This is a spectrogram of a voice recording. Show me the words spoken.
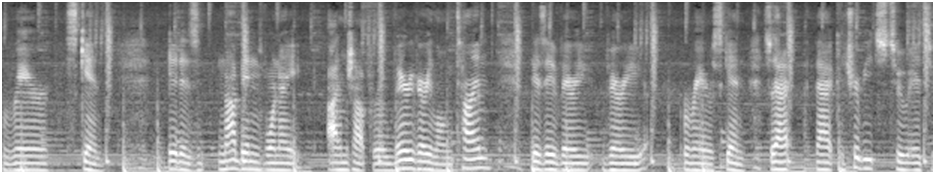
rare skin. It has not been in Fortnite item shop for a very, very long time. It is a very, very rare skin. So that that contributes to its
